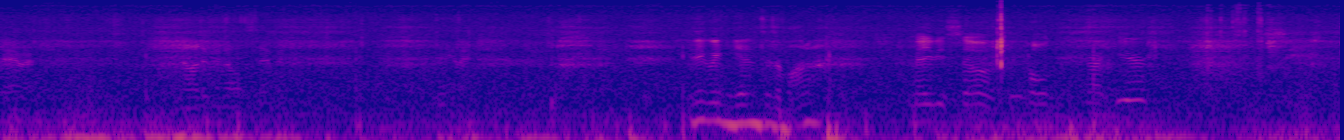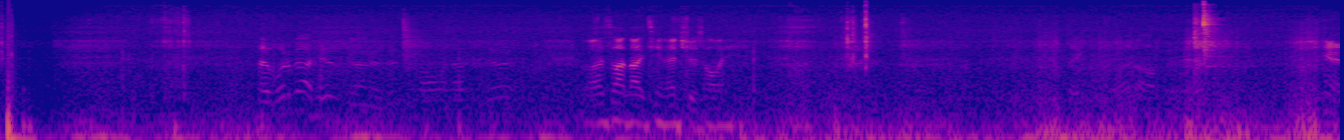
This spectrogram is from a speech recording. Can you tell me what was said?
Damn it. Not even on seven? Damn it. You think we can get into the bottom? Maybe so. If we hold right here. Hey, what about his gun? Is it small enough to do it? Well, that's not 19 inches only. Take the butt off. Yeah.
